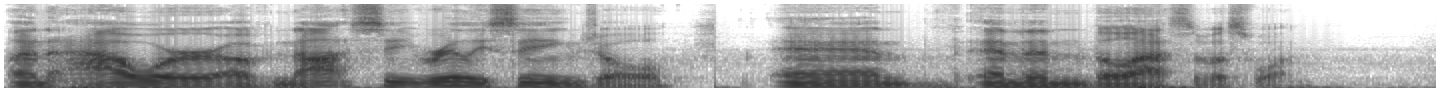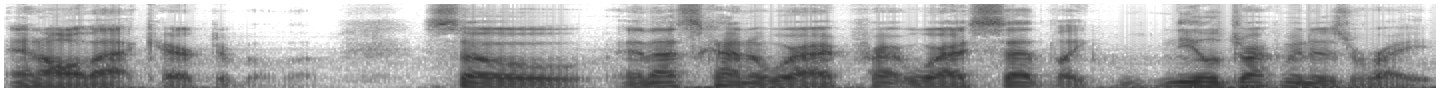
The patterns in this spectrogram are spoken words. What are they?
an hour of not see, really seeing Joel, and and then The Last of Us one, and all that character build up. So, and that's kind of where I pre- where I said like Neil Druckmann is right,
